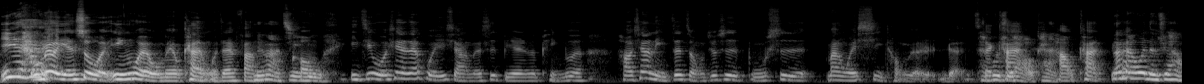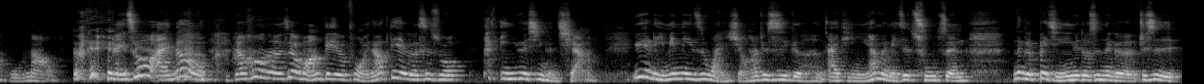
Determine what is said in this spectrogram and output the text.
因为我没有严肃，我因为我没有看，我在放没法记录，以及我现在在回想的是别人的评论。好像你这种就是不是漫威系统的人才会觉得好看，好看，因为漫威的剧很胡闹。对，没错，I know。然后呢，就马上 get your point。然后第二个是说，它音乐性很强，因为里面那只浣熊，它就是一个很爱听音乐。他们每次出征，那个背景音乐都是那个，就是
